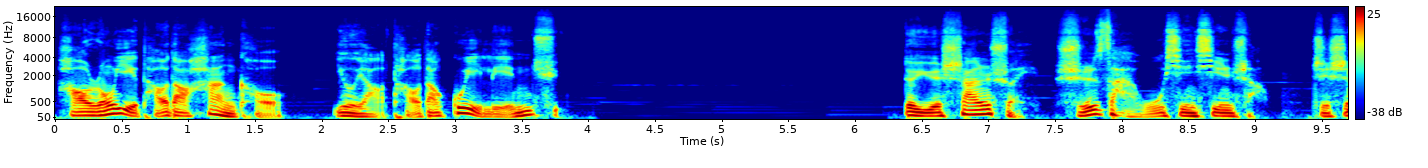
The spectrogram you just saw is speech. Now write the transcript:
好容易逃到汉口，又要逃到桂林去。对于山水，实在无心欣赏，只是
